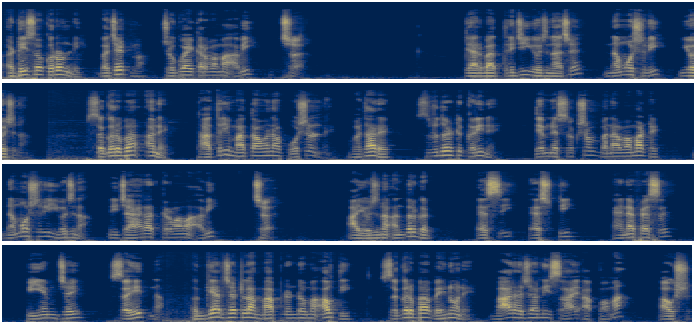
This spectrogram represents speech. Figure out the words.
અઢીસો કરોડની બજેટમાં જોગવાઈ કરવામાં આવી છે. ત્યારબાદ ત્રીજી યોજના છે નમોશ્રી યોજના. સગર્ભા અને ધાત્રી માતાઓના પોષણને વધારે સુદૃઢ કરીને તેમને સક્ષમ બનાવવા માટે નમોશ્રી યોજનાની જાહેરાત કરવામાં આવી છે. આ યોજના અંતર્ગત એસસી એસટી એનએફએસએ પીએમજય સહિતના અગિયાર જેટલા માપદંડોમાં આવતી સગર્ભા બહેનોને બાર હજારની સહાય આપવામાં આવશે.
